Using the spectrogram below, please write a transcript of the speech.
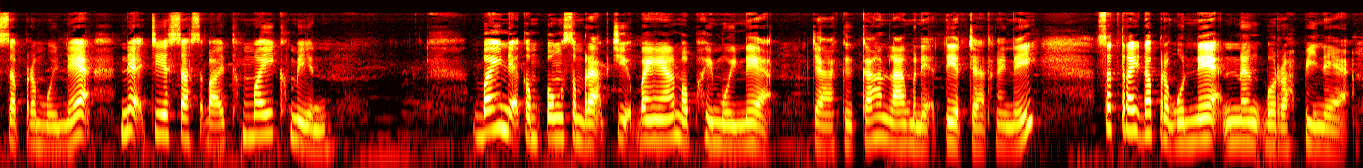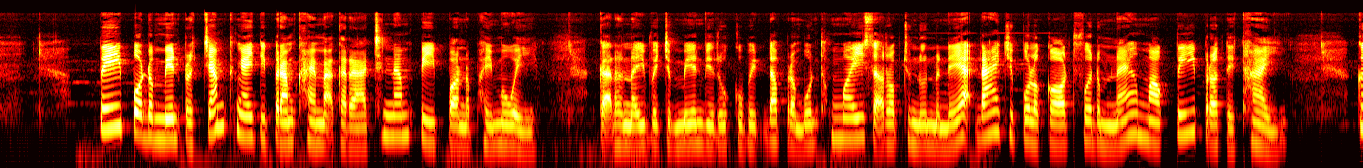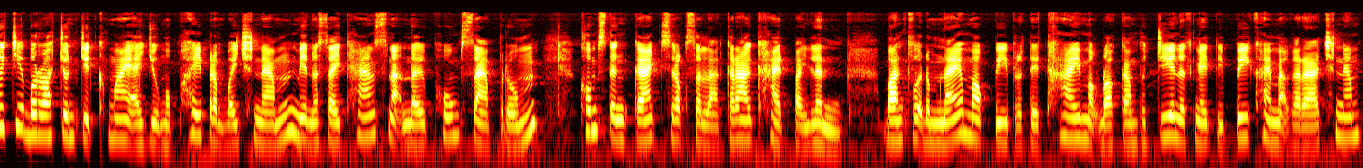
276នាក់អ្នកជាសះស្បើយថ្មីគ្មាន3អ្នកកំពុងសម្រាប់ព្យាបាល21នាក់ចាគឺការឡើងម្នាក់ទៀតចាថ្ងៃនេះស្ត្រី19នាក់និងបុរស2នាក់ ពីព័ត៌មានប្រចាំថ្ងៃទី5ខែមករាឆ្នាំ2021ករណីវិជ្ជមានវីរុស COVID-19 ថ្មីសរុបចំនួនម្នាក់ដែលជាពលករធ្វើដំណើរមកពីប្រទេសថៃគឺជាបរិសុទ្ធជនជាតិខ្មែរអាយុ28ឆ្នាំ មានអាស័យដ្ឋានស្នាក់នៅភូមិផ្សារព្រំឃុំស្ទឹងកាច់ស្រុកសាឡាក្រៅខេត្តបៃលិន បានធ្វើដំណើរមកពីប្រទេសថៃមកដល់កម្ពុជានៅថ្ងៃទី2ខែមករាឆ្នាំ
